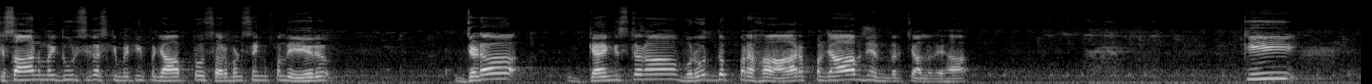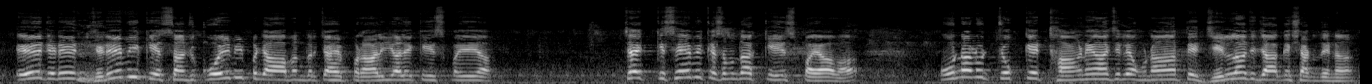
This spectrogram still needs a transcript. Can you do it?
ਕਿਸਾਨ ਮਜ਼ਦੂਰ ਸੰਘਰਸ਼ ਕਮੇਟੀ ਪੰਜਾਬ ਤੋਂ ਸਰਵਣ ਸਿੰਘ ਭੰਦੇਰ, ਜਿਹੜਾ ਗੈਂਗਸਟਰਾਂ ਵਿਰੁੱਧ ਪ੍ਰਹਾਰ ਪੰਜਾਬ ਦੇ ਅੰਦਰ ਚੱਲ ਰਿਹਾ, ਕਿ ਇਹ ਜਿਹੜੇ ਜਿਹੜੇ ਵੀ ਕੇਸਾਂ 'ਚ ਕੋਈ ਵੀ ਪੰਜਾਬ ਅੰਦਰ ਚਾਹੇ ਪਰਾਲੀ ਵਾਲੇ ਕੇਸ ਪਏ ਆ, ਚਾਹੇ ਕਿਸੇ ਵੀ ਕਿਸਮ ਦਾ ਕੇਸ ਪਾਇਆ ਵਾ, ਉਹਨਾਂ ਨੂੰ ਚੁੱਕ ਕੇ ਥਾਣਿਆਂ 'ਚ ਲਿਆਉਣਾ ਤੇ ਜੇਲ੍ਹਾਂ 'ਚ ਜਾ ਕੇ ਛੱਡ ਦੇਣਾ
